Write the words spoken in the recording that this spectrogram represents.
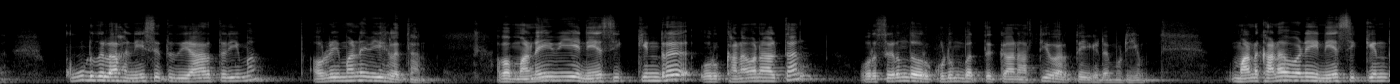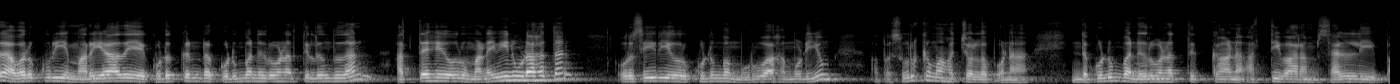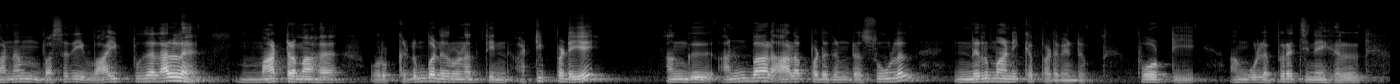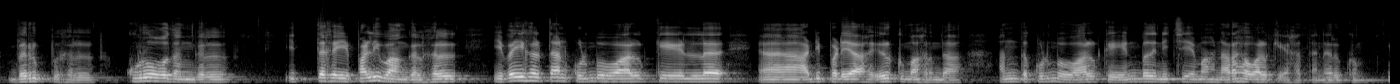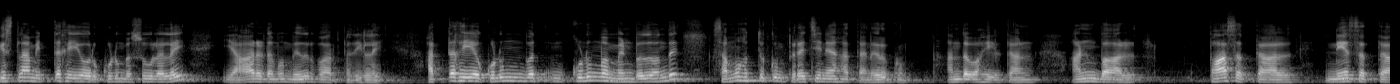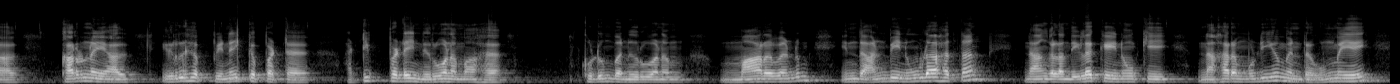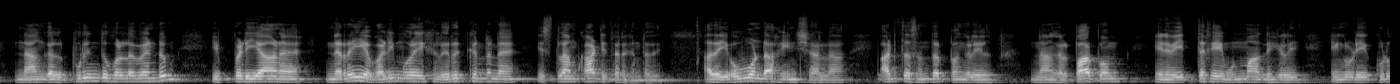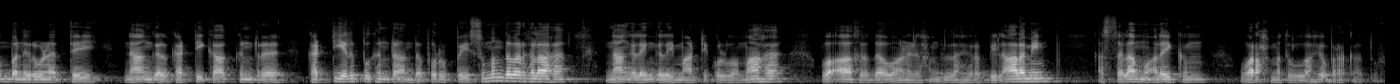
கூடுதலாக நேசித்தது யார் தெரியுமா? அவருடைய மனைவிகளைத்தான். அப்போ மனைவியை நேசிக்கின்ற ஒரு கணவனால் தான் ஒரு சிறந்த ஒரு குடும்பத்துக்கான அத்திவாரத்தை இட முடியும். மன கணவனை நேசிக்கின்ற அவருக்குரிய மரியாதையை கொடுக்கின்ற குடும்ப நிறுவனத்திலிருந்து தான் அத்தகைய ஒரு மனைவியினூடாகத்தான் ஒரு சீரிய ஒரு குடும்பம் உருவாக முடியும். அப்போ சுருக்கமாக சொல்ல போனால் இந்த குடும்ப நிறுவனத்துக்கான அத்திவாரம் சல்லி பணம் வசதி வாய்ப்புகள் அல்ல. மாற்றமாக ஒரு குடும்ப நிறுவனத்தின் அடிப்படையே அங்கு அன்பால் ஆளப்படுகின்ற சூழல் நிர்மாணிக்கப்பட வேண்டும். போட்டி அங்குள்ள பிரச்சினைகள் வெறுப்புகள் குரோதங்கள் இத்தகைய பழிவாங்கல்கள் இவைகள் தான் குடும்ப வாழ்க்கையில் அடிப்படையாக இருக்குமாக இருந்தால் அந்த குடும்ப வாழ்க்கை என்பது நிச்சயமாக நரக வாழ்க்கையாகத்தான் இருக்கும். இஸ்லாம் இத்தகைய ஒரு குடும்ப சூழலை யாரிடமும் எதிர்பார்ப்பதில்லை. அத்தகைய குடும்ப குடும்பம் என்பது வந்து சமூகத்துக்கும் பிரச்சனையாகத்தான் இருக்கும். அந்த வகையில் தான் அன்பால் பாசத்தால் நேசத்தால் கருணையால் இறுக பிணைக்கப்பட்ட அடிப்படை நிறுவனமாக குடும்ப நிறுவனம் மாற வேண்டும். இந்த அன்பின் ஊடாகத்தான் நாங்கள் அந்த இலக்கை நோக்கி நகர முடியும் என்ற உண்மையை நாங்கள் புரிந்து கொள்ள வேண்டும். இப்படியான நிறைய வழிமுறைகள் இருக்கின்றன இஸ்லாம் காட்டி தருகின்றது. அதை ஒவ்வொன்றாக இன்ஷா அல்லாஹ் அடுத்த சந்தர்ப்பங்களில் நாங்கள் பார்ப்போம். எனவே இத்தகைய முன்மாதிரிகளை எங்களுடைய குடும்ப நிறுவனத்தை நாங்கள் கட்டி காக்கின்ற கட்டி எழுப்புகின்ற அந்த பொறுப்பை சுமந்தவர்களாக நாங்கள் எங்களை மாற்றிக்கொள்வோமாக. வ ஆஹிர் அலமதுல்லாஹி ரபில் ஆலமீன். அஸ்ஸலாமு ورحمة الله وبركاته.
